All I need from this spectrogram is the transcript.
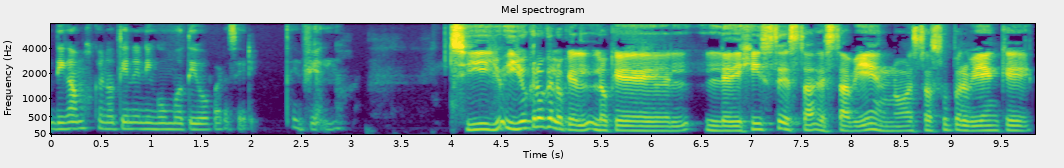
digamos que no tiene ningún motivo para ser infiel, ¿no? Sí, y yo creo que lo que, lo que le dijiste está, está bien, ¿no? Está súper bien que,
